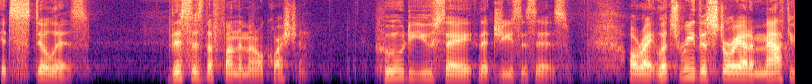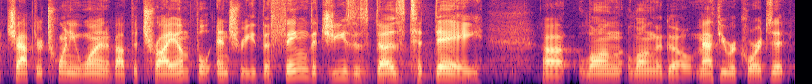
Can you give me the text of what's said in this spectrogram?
It still is. This is the fundamental question Who do you say that Jesus is? All right, let's read this story out of Matthew chapter 21 about the triumphal entry, the thing that Jesus does today, uh, long, long ago. Matthew records it.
